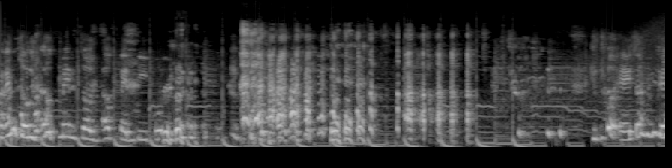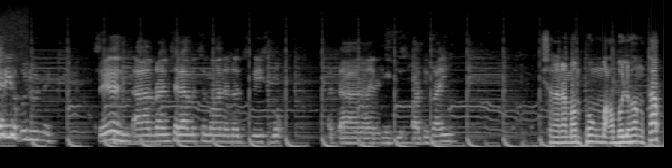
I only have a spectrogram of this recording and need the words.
Ay, sold out, man. Sold out. 10 people. Ito eh, sabi ni Sergio puno na eh. So yun, uh, maraming salamat sa mga nanood sa Facebook at uh, nakikinig sa Spotify. isa na naman pong makabuluhang top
